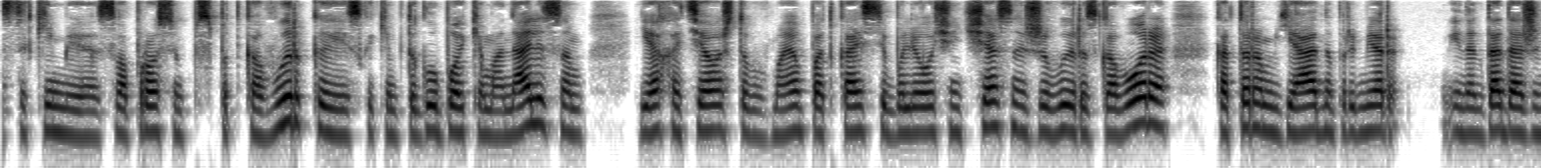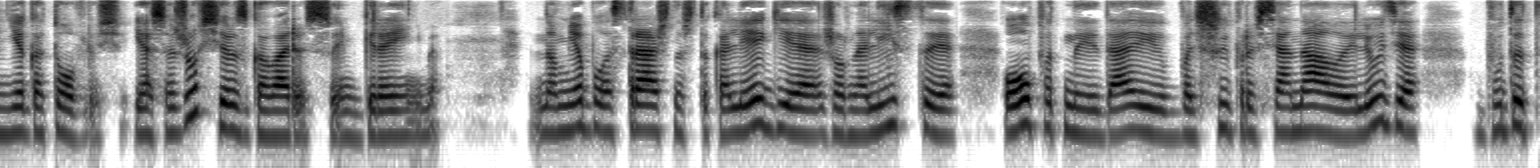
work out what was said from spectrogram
с такими, с вопросами, с подковыркой, с каким-то глубоким анализом. Я хотела, чтобы в моем подкасте были очень честные, живые разговоры, к которым я, например, иногда даже не готовлюсь. Я сажусь и разговариваю с своими героинями но мне было страшно, что коллеги, журналисты, опытные, да, и большие профессионалы, люди будут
